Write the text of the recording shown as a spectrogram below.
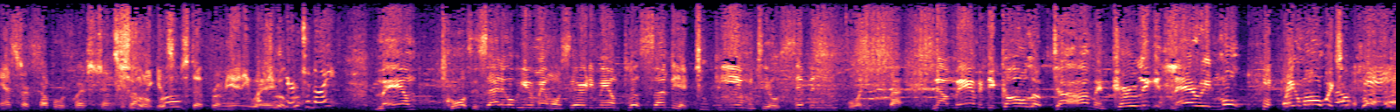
answering a couple of questions, because I'm going to get bro. some stuff from you anyway. Are you Here tonight? Ma'am, of course, it's signing over here, ma'am, on Saturday, ma'am, plus Sunday at 2 p.m. until 7.45. Now, ma'am, if you call up Tom and Curly and Larry and Moe, bring them all with you. Okay.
